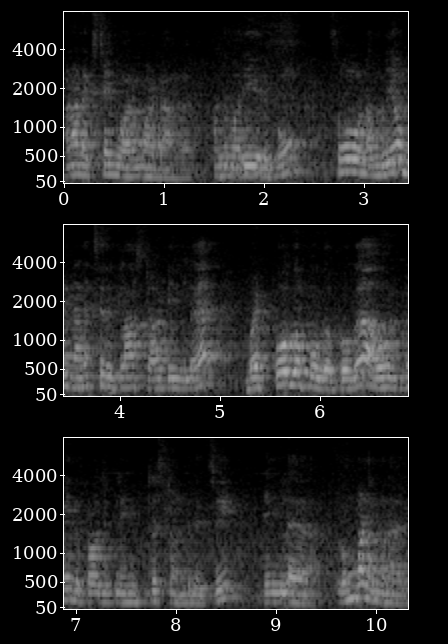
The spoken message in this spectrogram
ஆனா நெக்ஸ்ட் டைம் வர மாட்டாங்க அந்த மாதிரியே இருக்கும். ஸோ நம்மளையும் அப்படி நினைச்சிருக்கலாம் ஸ்டார்டிங்ல பட் போக போக போக அவருக்குமே இந்த ப்ராஜெக்ட்ல இன்ட்ரெஸ்ட் வந்துடுச்சு எங்களை ரொம்ப நம்பினாரு.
